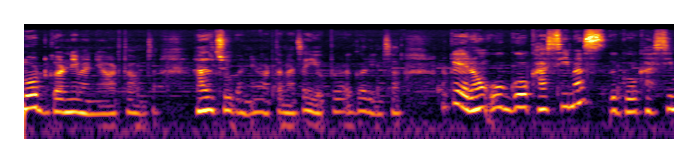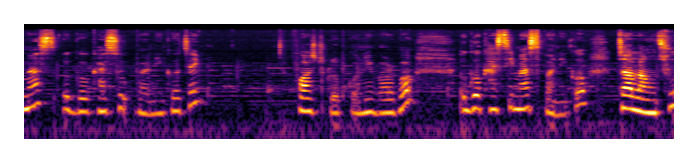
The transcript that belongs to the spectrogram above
लोड गर्ने भन्ने अर्थ हुन्छ हाल्छु भन्ने अर्थमा चाहिँ यो प्रयोग गरिन्छ। अर्को हेरौँ उगो खासीमास उगो खासीमास उगो खासु भनेको चाहिँ फर्स्ट ग्रुपको नै भर्ब हो। गोखासिमास भनेको चलाउँछु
